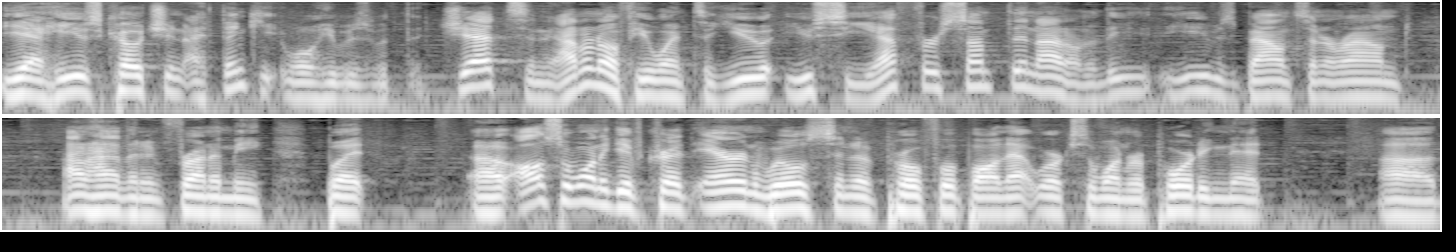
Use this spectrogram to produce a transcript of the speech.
Yeah, he was coaching. I think he, well, he was with the Jets, and I don't know if he went to U, UCF or something. I don't know. He, he was bouncing around. I don't have it in front of me, but uh, also want to give credit. Aaron Wilson of Pro Football Network's the one reporting that uh,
